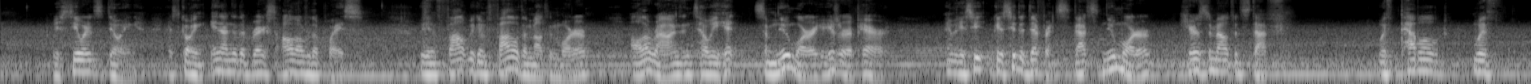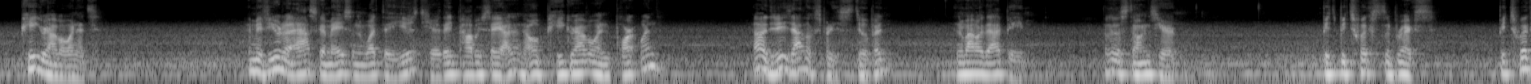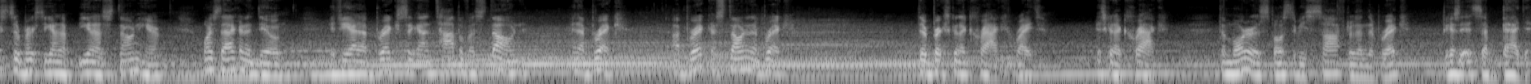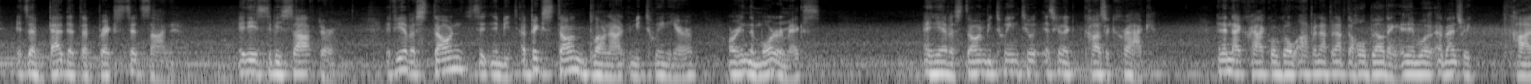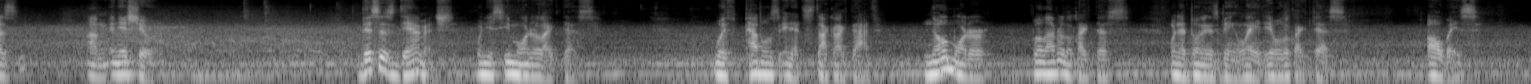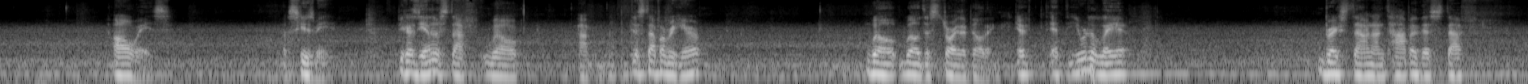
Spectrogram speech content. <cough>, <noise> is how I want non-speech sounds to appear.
We see what it's doing. It's going in under the bricks all over the place. We can follow, we can follow the melted mortar all around until we hit some new mortar. Here's a repair. And we can see, we can see the difference. That's new mortar. Here's the melted stuff with pebble with pea gravel in it. I mean, if you were to ask a mason what they used here, they'd probably say, I don't know, pea gravel in Portland? Oh, geez, that looks pretty stupid. And why would that be? Look at the stones here. Be betwixt the bricks. Betwixt the bricks, you got a you got a stone here. What's that gonna do? If you had a brick sitting on top of a stone and a brick, a brick, a stone, and a brick, the brick's gonna crack, right? It's gonna crack. The mortar is supposed to be softer than the brick because it's a bed. It's a bed that the brick sits on. It needs to be softer. If you have a stone sitting in a big stone blown out in between here or in the mortar mix, and you have a stone between two, it's going to cause a crack. And then that crack will go up and up and up the whole building, and it will eventually cause um, an issue. This is damaged when you see mortar like this, with pebbles in it stuck like that. No mortar will ever look like this when a building is being laid. It will look like this. Always. Always. Excuse me. Because the other stuff will, um, this stuff over here, will will destroy the building. If, if you were to lay it, bricks down on top of this stuff,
